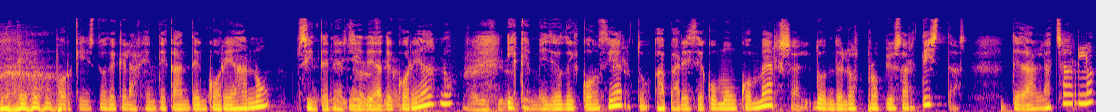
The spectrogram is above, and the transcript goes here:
Porque esto de que la gente cante en coreano sin tener ni idea de coreano y que en medio del concierto aparece como un comercial donde los propios artistas te dan la charla,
